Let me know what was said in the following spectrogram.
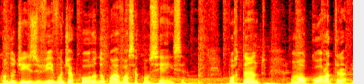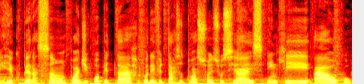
quando diz: vivam de acordo com a vossa consciência. Portanto, um alcoólatra em recuperação pode optar por evitar situações sociais em que há álcool,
